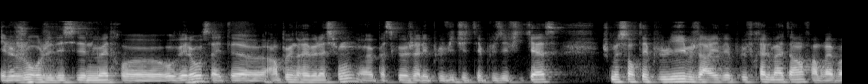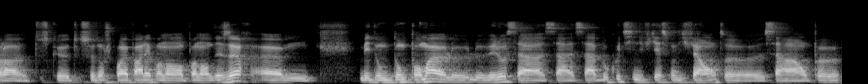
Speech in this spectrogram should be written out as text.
Et le jour où j'ai décidé de me mettre au, vélo, ça a été un peu une révélation, parce que j'allais plus vite, j'étais plus efficace, je me sentais plus libre, j'arrivais plus frais le matin. Enfin bref, voilà, tout ce que tout ce dont je pourrais parler pendant pendant des heures. mais donc donc pour moi, le, le vélo, ça, ça, ça a beaucoup de significations différentes. ça, on peut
